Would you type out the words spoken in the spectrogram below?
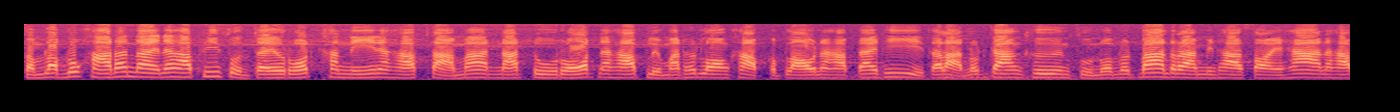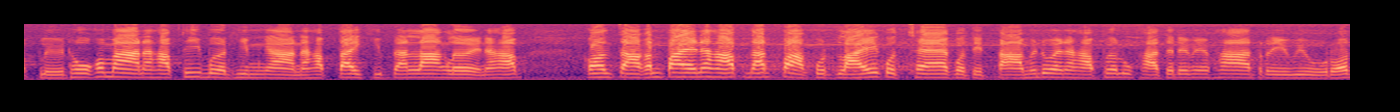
สำหรับลูกค้าท่านใดนะครับ ที่สนใจรถคันนี้นะครับ สามารถนัดดูรถนะครับ หรือมาทดลองขับกับเรานะครับ ได้ที่ตลาดรถกลางคืนศูนย์รวมรถบ้านรามอินทราซอย5นะครับหรือโทรเข้ามานะครับที่เบอร์ทีมงานนะครับใต้คลิปด้านล่างเลยนะครับก่อนจากกันไปนะครับ นัดฝากกดไลค์กดแชร์กดติดตามให้ด้วยนะครับ เพื่อลูกค้าจะได้ไม่พลาดรีวิวรถ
